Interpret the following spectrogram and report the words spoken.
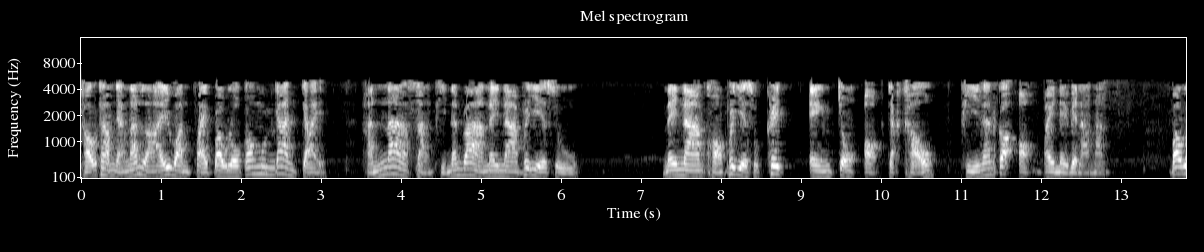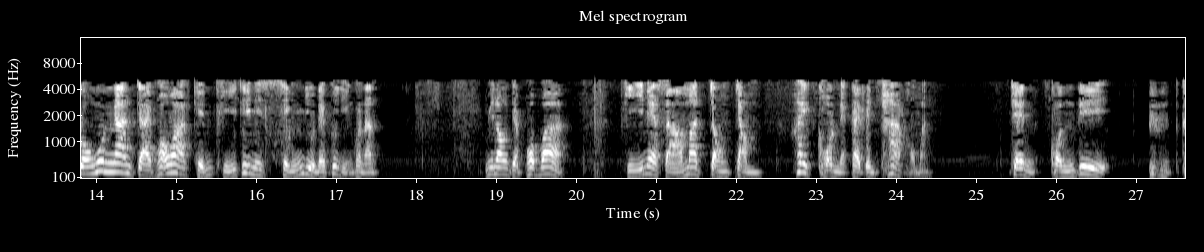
เขาทำอย่างนั้นหลายวันฝ่ายเปาโลก็งุนง่านใจ หันหน้าสั่งผีนั้นว่าในนามพระเยซู ในนามของพระเยซูคริสต์เองจงออกจากเขา ผีนั้นก็ออกไปในเวลานั้นเปาโลงุนง่านใจ เพราะว่าเข็นผีที่มีสิงอยู่ในผู้หญิงคนนั้นมิน้องจะพบว่าผีเนี่ยสามารถจองจำ ให้คนเนี่ยกลายเป็นทาสของมัน เช่นคนที่เค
